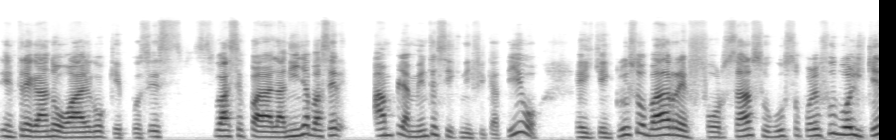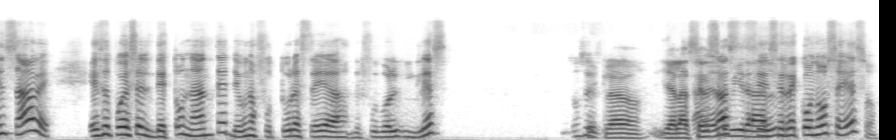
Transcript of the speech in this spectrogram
entregando algo que pues es, va a ser para la niña, va a ser ampliamente significativo y que incluso va a reforzar su gusto por el fútbol y quién sabe, ese puede ser el detonante de una futura estrella del fútbol inglés. Entonces, claro, y al hacerse viral, se, reconoce eso.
